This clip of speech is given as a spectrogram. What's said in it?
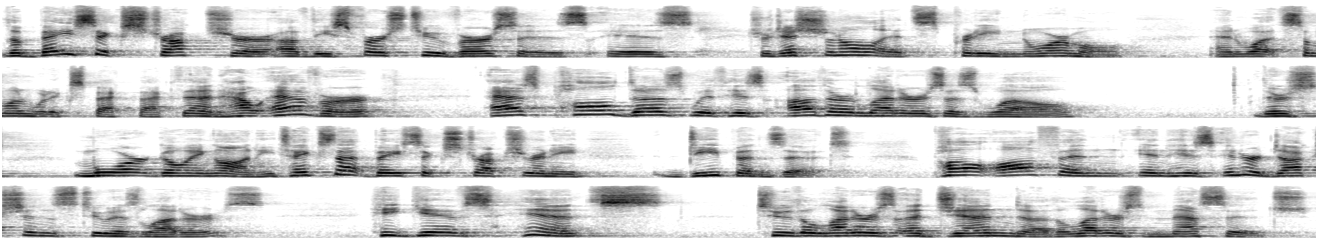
the basic structure of these first two verses is traditional, it's pretty normal, and what someone would expect back then. However, as Paul does with his other letters as well, there's more going on. He takes that basic structure and he deepens it. Paul often, in his introductions to his letters, he gives hints to the letter's agenda, the letter's message.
